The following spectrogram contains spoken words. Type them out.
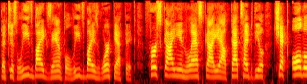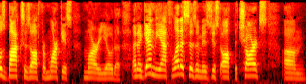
that just leads by example, leads by his work ethic. First guy in, last guy out, that type of deal. Check all those boxes off for Marcus Mariota. And again, the athleticism is just off the charts. Um,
